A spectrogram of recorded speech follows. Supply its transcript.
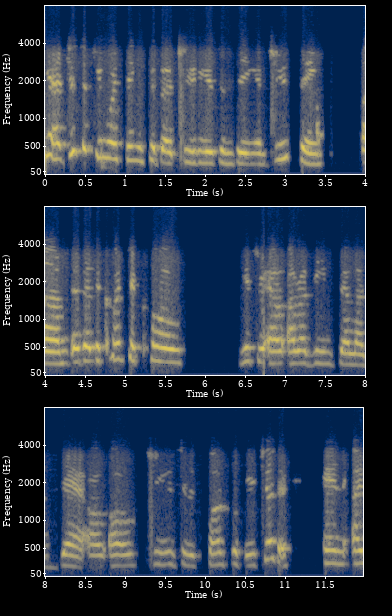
Yeah, just a few more things about Judaism being a Jew thing. Um, the, the concept called Yisrael Aravim Zeh LaZeh, all, all Jews are responsible for each other. And I,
